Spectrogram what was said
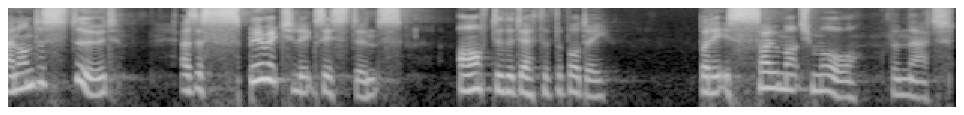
and understood as a spiritual existence after the death of the body. But it is so much more than that.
